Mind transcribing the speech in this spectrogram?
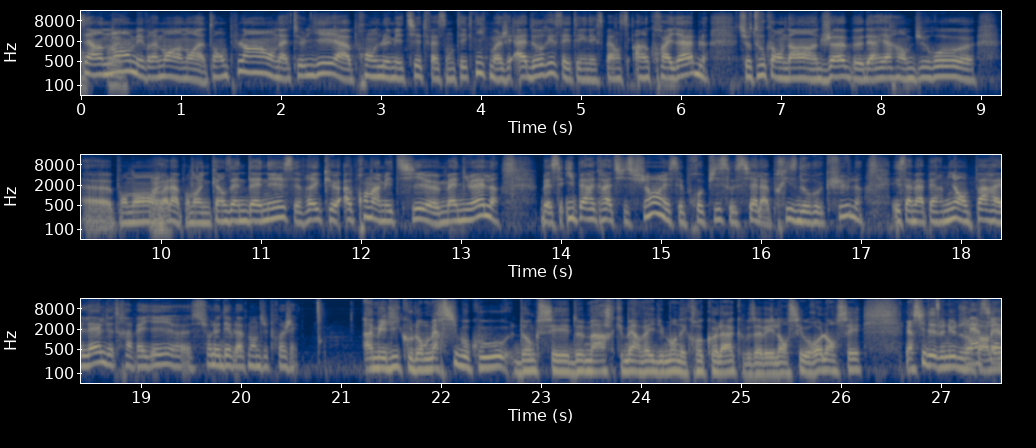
c'est un an, mais vraiment un an à temps plein, en atelier, à apprendre le métier de façon technique. Moi, j'ai adoré. Ça a été une expérience incroyable, surtout quand on a un job derrière un bureau euh, pendant voilà pendant une quinzaine d'années. C'est vrai que apprendre un métier euh, manuel, ben, c'est hyper gratifiant et c'est propice aussi à la prise de recul. Et ça m'a permis en parallèle de travailler euh, sur le développement du projet. Amélie Coulon, merci beaucoup. Donc ces deux marques, Merveille du Monde et Crocola, que vous avez lancé ou relancé. Merci d'être venu nous en parler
